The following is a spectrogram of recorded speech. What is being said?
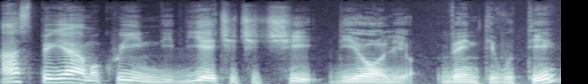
aspiriamo quindi 10 cc di olio 20 VT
